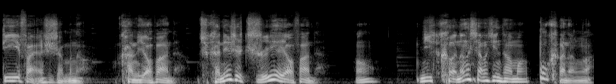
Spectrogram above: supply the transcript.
第一反应是什么呢？看着要饭的，肯定是职业要饭的啊！你可能相信他吗？不可能啊！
